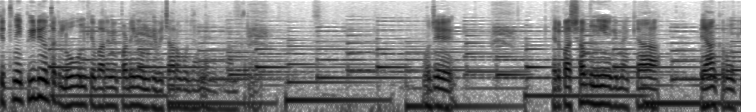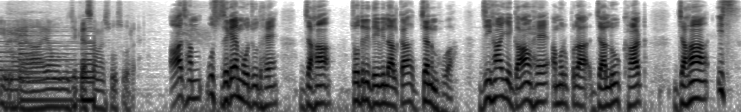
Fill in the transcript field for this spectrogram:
कितनी पीढ़ियों तक लोग उनके बारे में पढ़ेंगे, उनके विचारों को जानने का काम करेंगे। मुझे मेरे पास शब्द नहीं है कि मैं क्या बयां करूँ कि मैं यहाँ आया हूँ, मुझे कैसा महसूस हो रहा है। आज हम उस जगह मौजूद हैं जहाँ चौधरी देवीलाल का जन्म हुआ। जी हाँ ये गाँव है अमरपुरा जालू खाट, जहाँ इस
